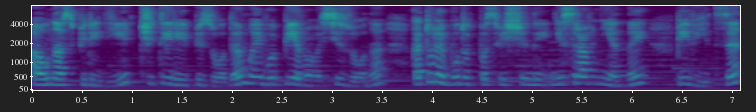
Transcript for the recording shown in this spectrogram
А у нас впереди четыре эпизода моего первого сезона, которые будут посвящены несравненной певице,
